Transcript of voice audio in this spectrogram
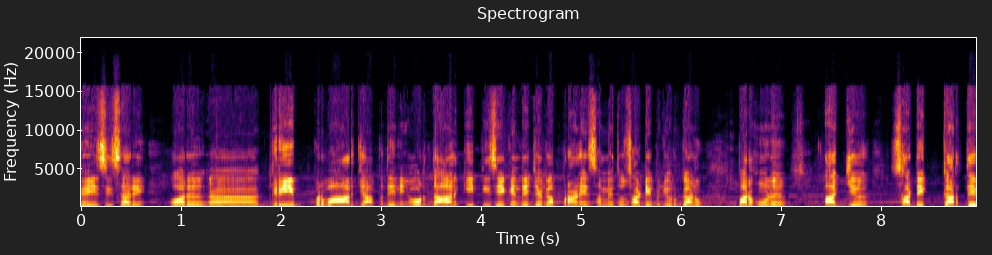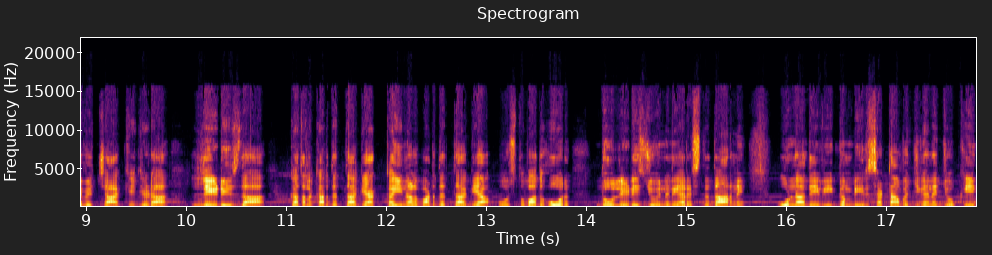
ਗਏ ਸੀ ਸਾਰੇ ਔਰ ਗਰੀਬ ਪਰਿਵਾਰ ਜਾਪਦੇ ਨੇ ਔਰ ਦਾਨ ਕੀਤੀ ਸੀ। ਕਹਿੰਦੇ ਜਗ੍ਹਾ ਪੁਰਾਣੇ ਸਮੇਂ ਤੋਂ ਸਾਡੇ ਬਜ਼ੁਰਗਾਂ ਨੂੰ। ਪਰ ਹੁਣ ਅੱਜ ਸਾਡੇ ਘਰ ਦੇ ਵਿੱਚ ਆ ਕੇ ਜਿਹੜਾ ਲੇਡੀਜ਼ ਦਾ ਕਤਲ ਕਰ ਦਿੱਤਾ ਗਿਆ ਕਈ ਨਾਲ ਵੱਢ ਦਿੱਤਾ ਗਿਆ। ਉਸ ਤੋਂ ਬਾਅਦ ਹੋਰ ਦੋ ਲੇਡੀਜ਼ ਜੋ ਇਹਨਾਂ ਦੀਆਂ ਰਿਸ਼ਤੇਦਾਰ ਨੇ ਉਹਨਾਂ ਦੇ ਵੀ ਗੰਭੀਰ ਸੱਟਾਂ ਵੱਜੀਆਂ ਨੇ ਜੋ ਕਿ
